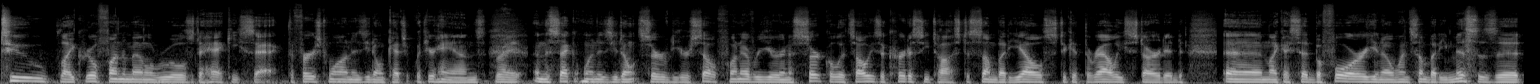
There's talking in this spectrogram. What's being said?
two like real fundamental rules to hacky sack. The first one is you don't catch it with your hands, Right. and the second one is you don't serve to yourself. Whenever you're in a circle, it's always a courtesy toss to somebody else to get the rally started. And like I said before, you know, when somebody misses it,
